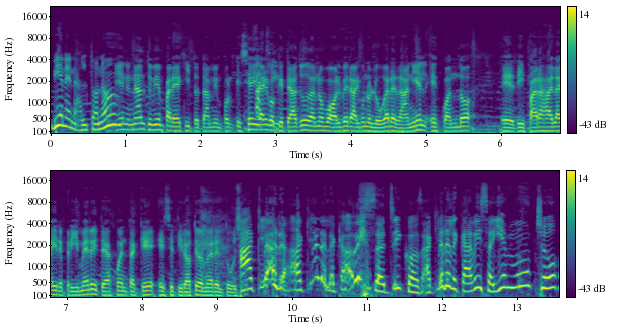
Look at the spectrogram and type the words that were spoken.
bien en alto, ¿no? Bien en alto y bien parejito también, porque si hay Ah, algo sí. que te ayuda a no volver a algunos lugares, Daniel, es cuando eh, disparas al aire primero y te das cuenta que ese tiroteo no era el tuyo. Aclara, aclara la cabeza, chicos, aclara la cabeza. Y es mucho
